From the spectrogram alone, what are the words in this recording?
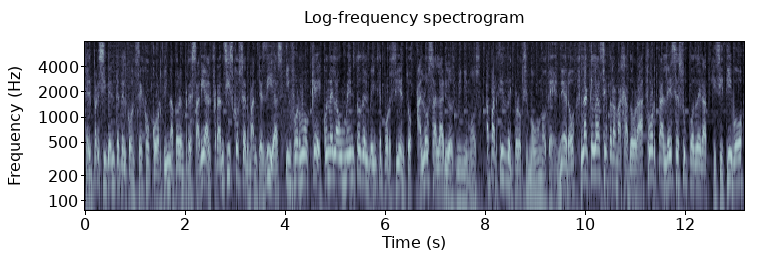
El presidente del Consejo Coordinador Empresarial, Francisco Cervantes Díaz, informó que con el aumento del 20% a los salarios mínimos a partir del próximo 1 de enero, la clase trabajadora fortalece su poder adquisitivo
